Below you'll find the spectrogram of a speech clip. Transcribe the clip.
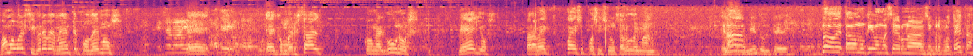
vamos a ver si brevemente podemos eh, eh, conversar con algunos de ellos para ver cuál es su posición. Saludos, hermano. El Ah. de ustedes. No, estábamos que íbamos a hacer una simple protesta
